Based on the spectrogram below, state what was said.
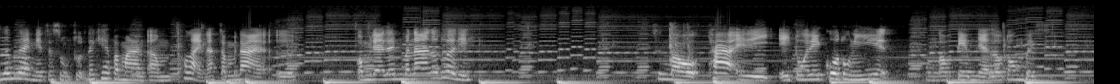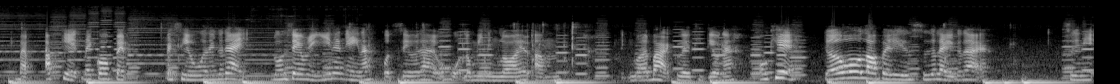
เริ่มแรกเนี่ยจะสูงสุดได้แค่ประมาณอืมเท่าไหร่นะจำไม่ได้ เออ ก็ไม่ได้เล่นมานานแล้วด้วยดิ ซึ่งเราถ้าไอไอตัวเลโก้ตรงนี้ของเราเต็มเนี่ยเราต้องไปแบบอัปเกรดไม่ก็ไป เซลอะไรก็ได้โดนเซลอย่างนี้นั่นเองนะ กดเซลได้ โอ้โห เรามีหนึ่งร้อยอืมหนึ่งร้อยบาทเลยทีเดียวนะ โอเค เดี๋ยวเราไปซื้ออะไรก็ได้ ซื้อนี้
